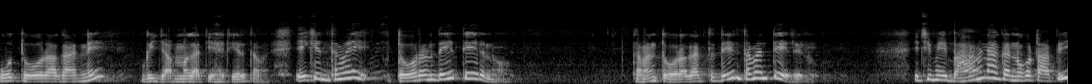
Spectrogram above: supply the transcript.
ඌ තෝරාගන්නේ උගේ ජම්ම ගතිය හැටියට තමයි. ඒකෙන් තමයි තෝරන දේ තේරෙනවා. Taman තෝරාගත්ත දේෙන් Taman තේරෙනවා. ඉතින් මේ භාවනා කරනකොට අපි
